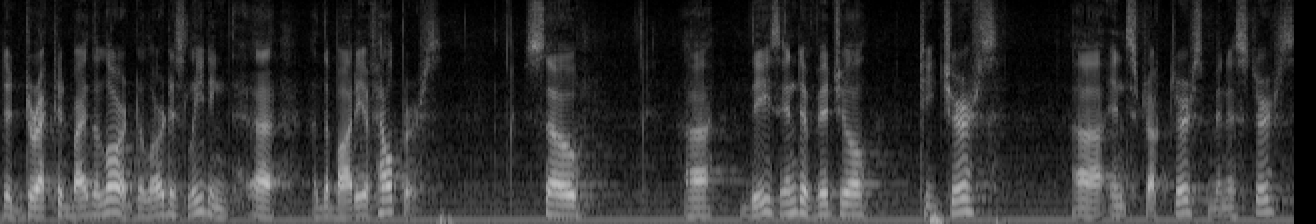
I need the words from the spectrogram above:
directed by the Lord. The Lord is leading uh, the body of helpers. So uh, these individual teachers uh, instructors, ministers,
